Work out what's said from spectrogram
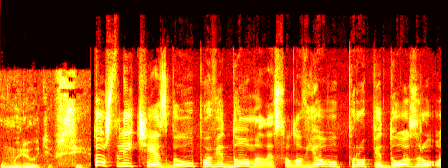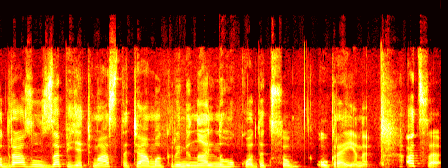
умрете все. Тож слідчі СБУ повідомили Соловйову про підозру одразу за п'ятьма статтями Кримінального кодексу України. А це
